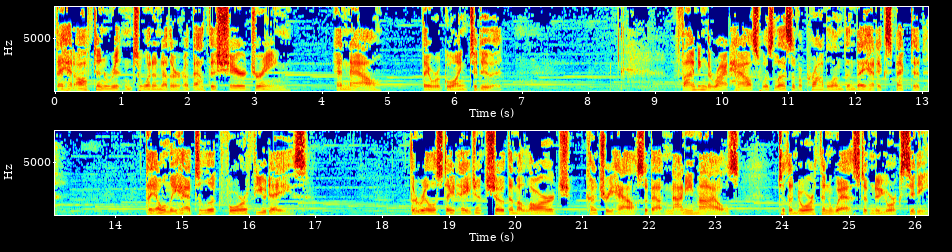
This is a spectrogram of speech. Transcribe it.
They had often written to one another about this shared dream, and now they were going to do it. Finding the right house was less of a problem than they had expected. They only had to look for a few days. The real estate agent showed them a large country house about 90 miles to the north and west of New York City.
